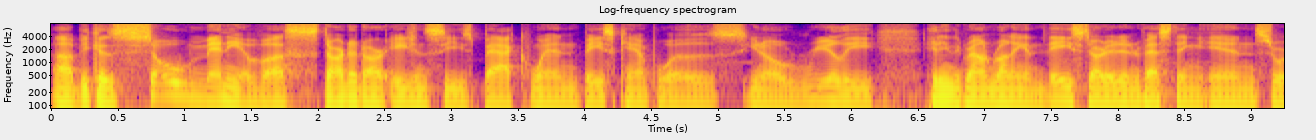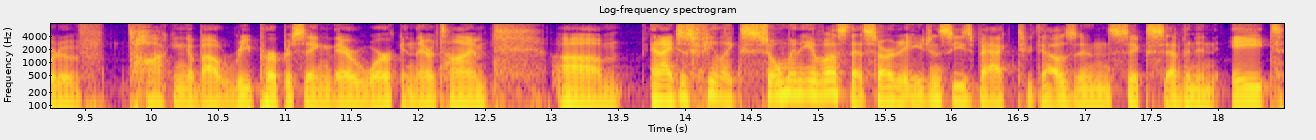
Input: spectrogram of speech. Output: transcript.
uh, because so many of us started our agencies back when Basecamp was, you know, really hitting the ground running and they started investing in sort of talking about repurposing their work and their time. Um, and I just feel like so many of us that started agencies back 2006, 7, and 8.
